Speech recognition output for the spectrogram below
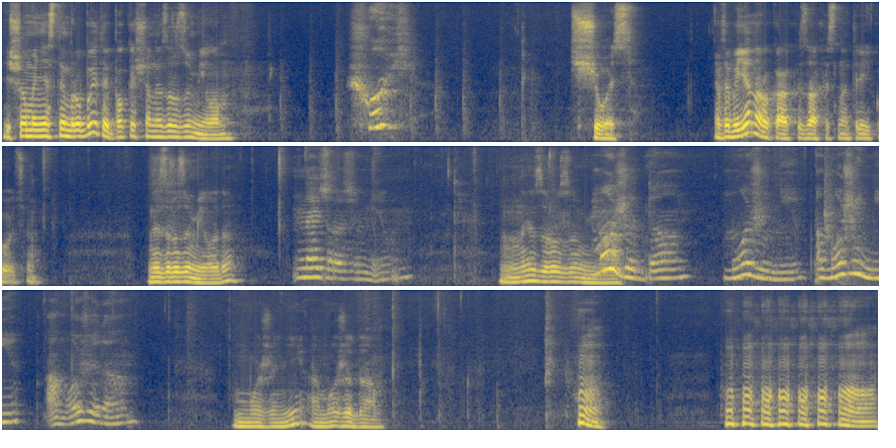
І що мені з тим робити, поки що не зрозуміло. Щось. Щось. А в тебе є на руках захист на трійку цю? Не зрозуміло, так? Не зрозуміло. Не зрозуміло. Може да, може ні. А може ні. А може да. Може ні, а може да. Хм.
